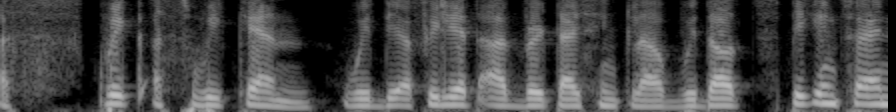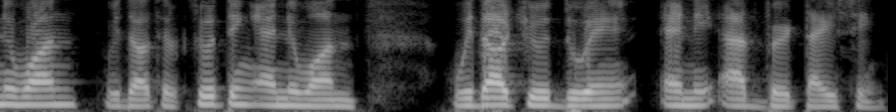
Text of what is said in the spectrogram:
as quick as we can with the affiliate advertising club without speaking to anyone, without recruiting anyone, without you doing any advertising.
